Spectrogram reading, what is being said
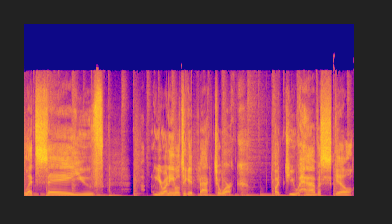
let's say you've you're unable to get back to work, but you have a skill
